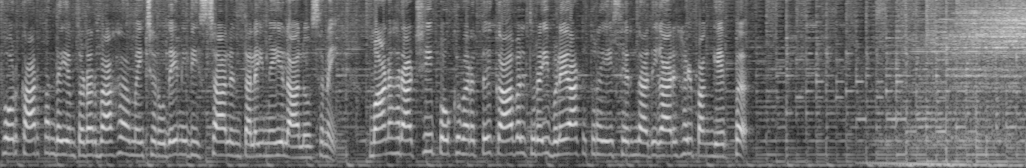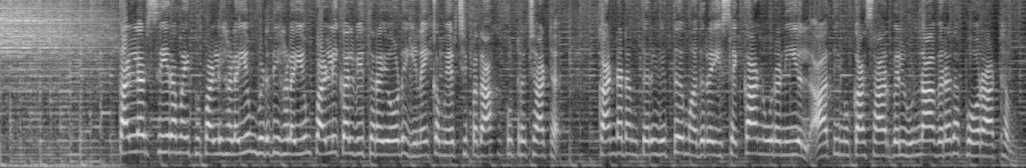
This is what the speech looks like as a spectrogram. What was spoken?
போர் கார் பந்தயம் தொடர்பாக அமைச்சர் உதயநிதி ஸ்டாலின் தலைமையில் ஆலோசனை. மாநகராட்சி போக்குவரத்து காவல்துறை விளையாட்டுத்துறையை சேர்ந்த அதிகாரிகள் பங்கேற்பு. கள்ளர் சீரமைப்பு பள்ளிகளையும் விடுதிகளையும் பள்ளிக்கல்வித்துறையோடு இணைக்க முயற்சிப்பதாக குற்றச்சாட்டு. கண்டனம் தெரிவித்து மதுரை செக்கானூரணியில் அதிமுக சார்பில் உண்ணாவிரத போராட்டம்.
